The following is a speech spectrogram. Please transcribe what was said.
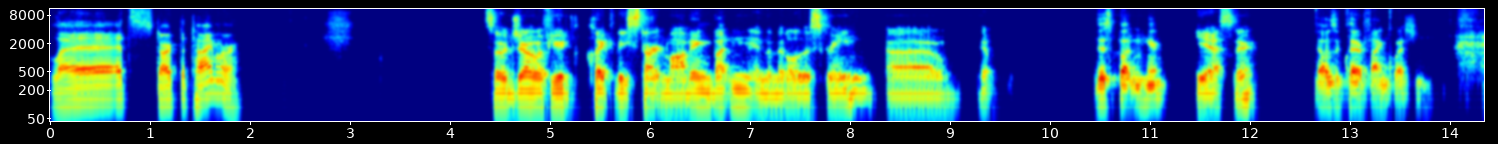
let's start the timer. So Joe, if you'd click the start mobbing button in the middle of the screen. Uh, yep. This button here, Yes, sir. that was a clarifying question.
